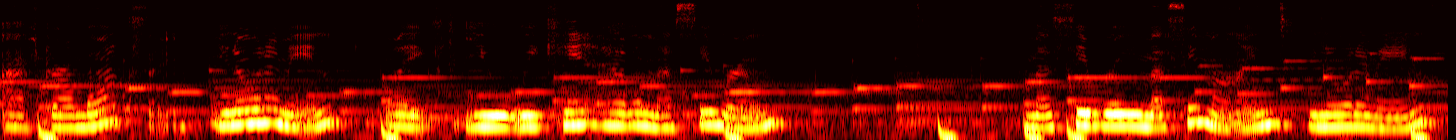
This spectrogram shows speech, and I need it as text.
after unboxing. You know what I mean? Like you, we can't have a messy room. Messy room, messy mind. You know what I mean?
